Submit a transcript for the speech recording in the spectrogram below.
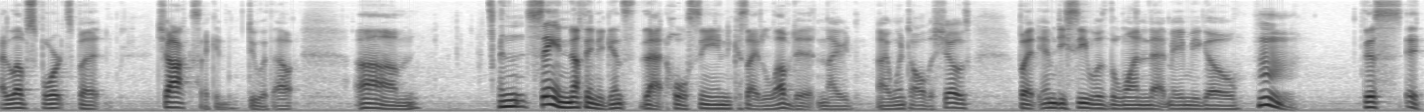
I love sports, but jocks I could do without. Um, and saying nothing against that whole scene because I loved it and I I went to all the shows, but MDC was the one that made me go, hmm, this it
